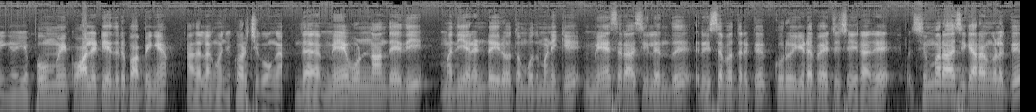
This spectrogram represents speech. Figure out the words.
நீங்கள் எப்பவுமே குவாலிட்டி எதிர்பார்ப்பீங்க. அதெல்லாம் கொஞ்சம் குறைச்சிக்கோங்க. இந்த மே ஒன்றாம் தேதி மதியம் ரெண்டு இருபத்தொன்பது மணிக்கு மேச ராசியிலேருந்து ரிஷபத்திற்கு குரு இடப்பெயர்ச்சி செய்கிறாரு. சிம்ம ராசிக்காரவங்களுக்கு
